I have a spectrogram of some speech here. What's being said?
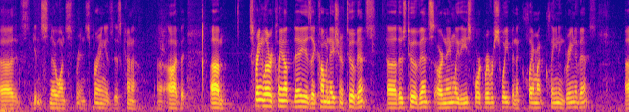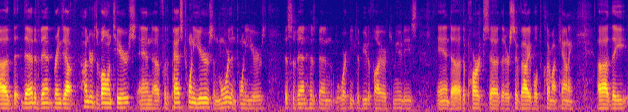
Uh, it's getting snow on spring, spring is, is kind of uh, odd, but, um, Spring Litter Cleanup Day is a combination of two events. Uh, those two events are namely the East Fork River Sweep and the Clermont Clean and Green events. Uh, that, that event brings out hundreds of volunteers, and uh, for the past 20 years and more than 20 years, this event has been working to beautify our communities and uh, the parks that are so valuable to Clermont County. Uh, the,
